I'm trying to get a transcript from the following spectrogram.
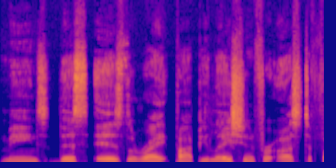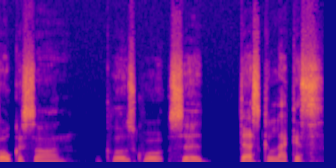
Means this is the right population for us to focus on, close quote, said Daskalakis.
